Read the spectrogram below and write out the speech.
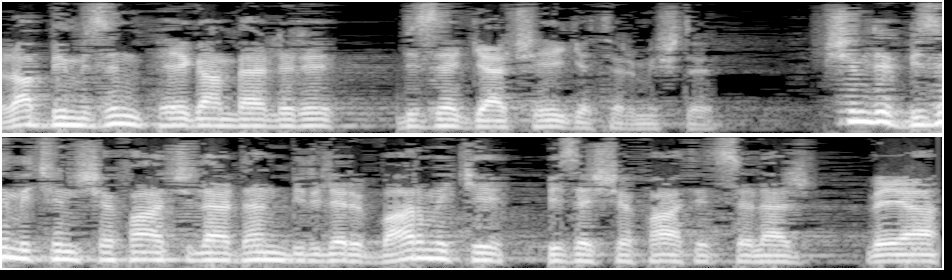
Rabbimizin peygamberleri bize gerçeği getirmişti. Şimdi bizim için şefaatçilerden birileri var mı ki bize şefaat etseler veya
